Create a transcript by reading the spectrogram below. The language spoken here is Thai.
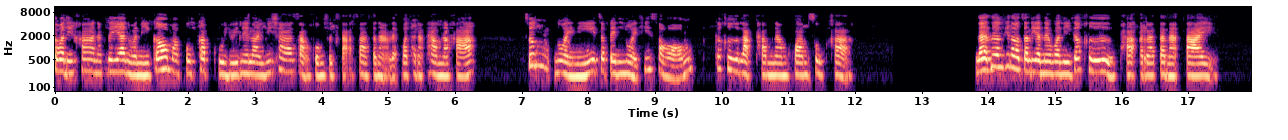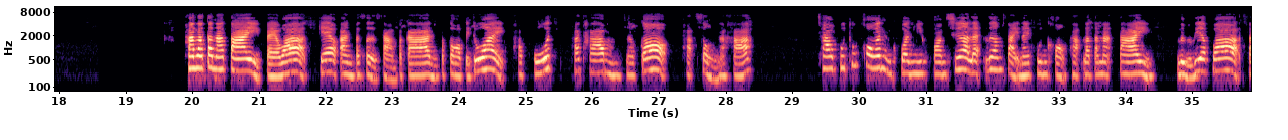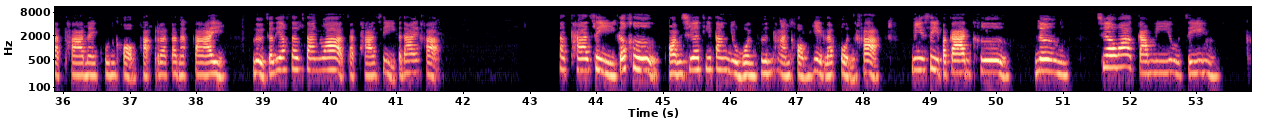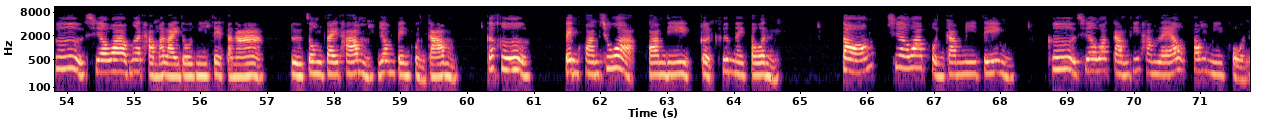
สวัสดีค่ะนักเรียนวันนี้ก็มาพบกับครูยุ้ยในรายวิชาสังคมศึกษาศาสนาและวัฒนธรรมนะคะ ซึ่งหน่วยนี้จะเป็นหน่วยที่สองก็คือหลักธรรมนำความสุขค่ะ และเรื่องที่เราจะเรียนในวันนี้ก็คือ พระรัตนตรัยพระรัตนตรัยแปลว่า แก้วอันประเสริฐสามประการ ประกอบไปด้วย พระพุทธ พระธรรม แล้วก็พระสงฆ์นะคะ ชาวพุทธทุกคนควรมีความเชื่อและเลื่อมใสในคุณของพระรัตนตรัย หรือเรียกว่าศรัทธาในคุณของพระรัตนตรัย หรือจะเรียกสั้นๆว่าศรัทธาสี่ก็ได้ค่ะศรัทธาสี่ก็คือความเชื่อที่ตั้งอยู่บนพื้นฐานของเหตุและผลค่ะ มีสี่ประการคือหนึ่งเชื่อว่ากรรมมีอยู่จริง คือเชื่อว่าเมื่อทำอะไรโดยมีเจตนา หรือจงใจทำย่อมเป็นผลกรรม ก็คือ เป็นความชั่วความดีเกิดขึ้นในตน 2. เชื่อว่าผลกรรมมีจริง คือเชื่อว่ากรรมที่ทำแล้วต้องมีผล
